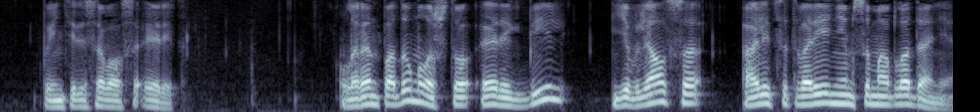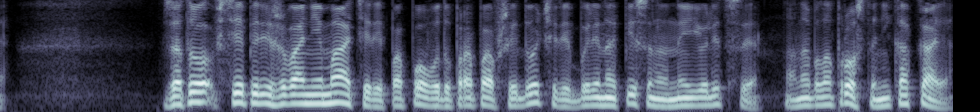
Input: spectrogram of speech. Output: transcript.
— поинтересовался Эрик. Лорен подумала, что Эрик Биль являлся олицетворением самообладания. Зато все переживания матери по поводу пропавшей дочери были написаны на ее лице. Она была просто никакая.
